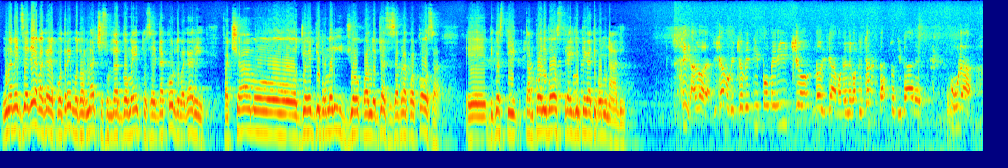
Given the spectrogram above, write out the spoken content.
una mezza idea, magari potremmo tornarci sull'argomento, se è d'accordo magari facciamo giovedì pomeriggio, quando già si saprà qualcosa eh, di questi tamponi vostri agli impiegati comunali. Sì, allora diciamo che giovedì pomeriggio noi siamo nelle condizioni tanto di dare una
